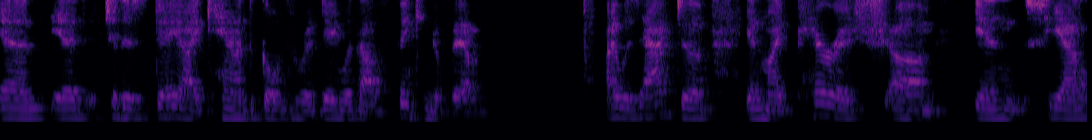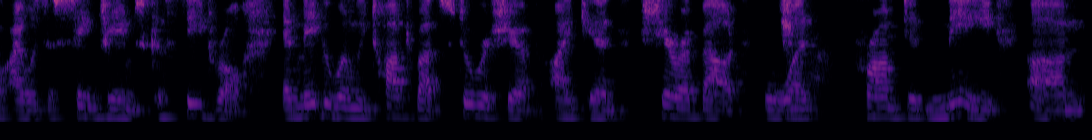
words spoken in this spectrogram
and it, to this day I can't go through a day without thinking of them. I was active in my parish um, in Seattle. I was at St. James Cathedral. And maybe when we talk about stewardship, I can share about what prompted me um,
